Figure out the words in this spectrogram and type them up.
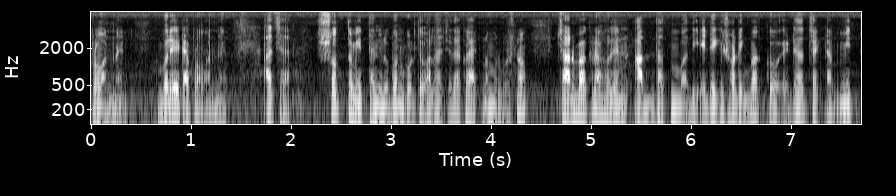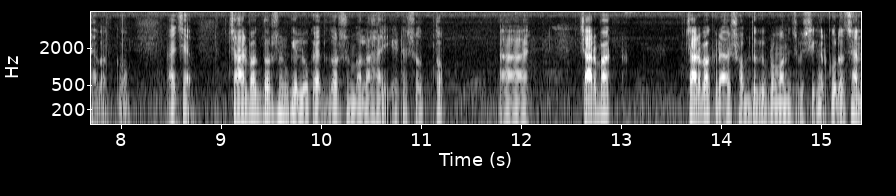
প্রমাণ নয়। বলে এটা প্রমাণ নয়। আচ্ছা সত্য মিথ্যা নিরূপণ করতে বলা হয়েছে। দেখো, এক নম্বর প্রশ্ন। চারবাকরা হলেন আধ্যাত্মবাদী। এটা কি সঠিক বাক্য? এটা হচ্ছে একটা মিথ্যা বাক্য। আচ্ছা চারবাক দর্শনকে লোকায়ত দর্শন বলা হয়, এটা সত্য। চারবাক, চারবাকরা শব্দকে প্রমাণ হিসেবে স্বীকার করেছেন?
